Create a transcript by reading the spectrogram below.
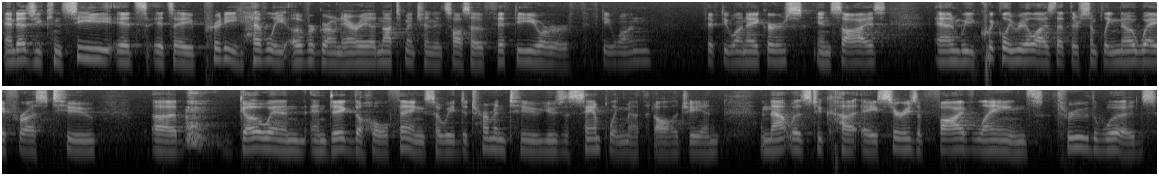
And as you can see, it's, it's a pretty heavily overgrown area, not to mention it's also 50 or 51, 51 acres in size. And we quickly realized that there's simply no way for us to uh, go and, and dig the whole thing. So we determined to use a sampling methodology. And, and that was to cut a series of five lanes through the woods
